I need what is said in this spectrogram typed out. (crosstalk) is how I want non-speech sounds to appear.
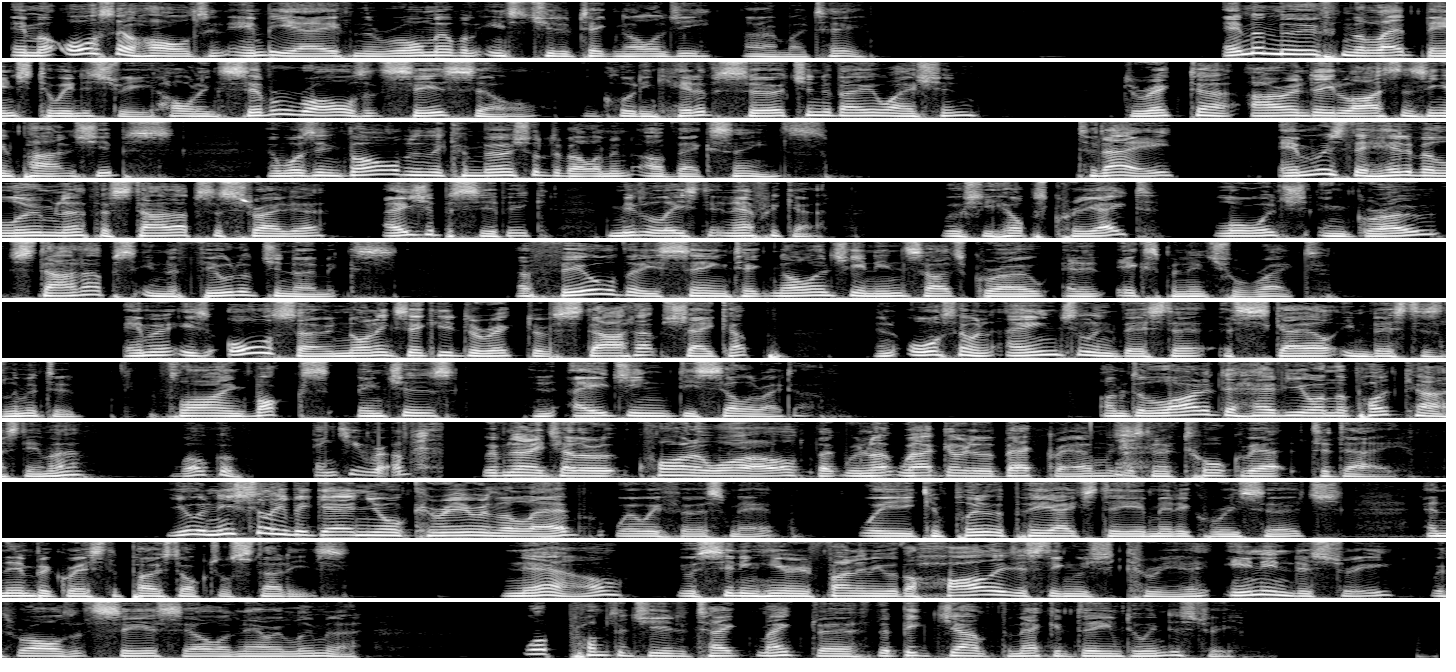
Emma also holds an MBA from the Royal Melbourne Institute of Technology, RMIT. Emma moved from the lab bench to industry, holding several roles at CSL, including head of search and evaluation, director R&D licensing and partnerships, and was involved in the commercial development of vaccines. Today, Emma is the head of Illumina for Startups Australia, Asia Pacific, Middle East, and Africa, where she helps create, launch, and grow startups in the field of genomics, a field that is seeing technology and insights grow at an exponential rate. Emma is also non executive director of Startup Shakeup and also an angel investor at Scale Investors Limited, Flying Fox Ventures, and Aging Decelerator. I'm delighted to have you on the podcast, Emma. Welcome. Thank you, Rob. (laughs) We've known each other quite a while, but we're not, we won't go into the background. We're just going to talk about today. You initially began your career in the lab where we first met. We completed a PhD in medical research and then progressed to postdoctoral studies. Now, you're sitting here in front of me with a highly distinguished career in industry with roles at CSL and now Illumina. What prompted you to take make the, the big jump from academe to industry?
